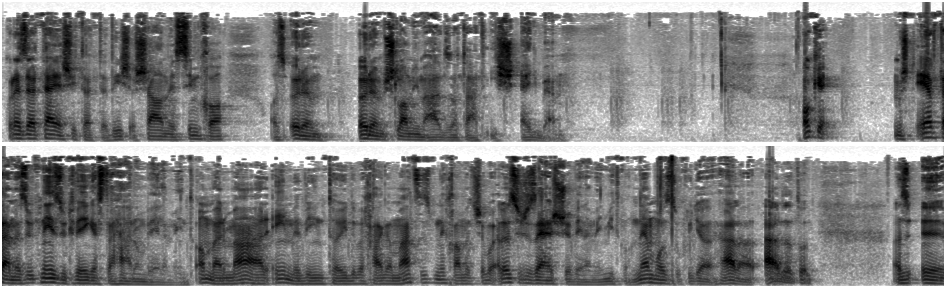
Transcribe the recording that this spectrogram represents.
akkor ezzel teljesítetted is a sálmé szimcha, az öröm, öröm slamim áldozatát is egyben. Oké, okay. Most értelmezzük, nézzük végig ezt a három véleményt. Amár már én mevint a időbe hága mácesz, Először is az első vélemény, mit mond? Nem hozzuk ugye a hála áldozatot, az ö,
